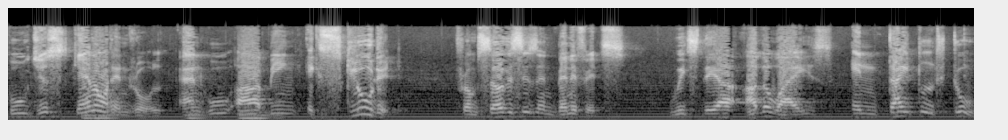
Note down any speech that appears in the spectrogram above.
who just cannot enroll and who are being excluded from services and benefits which they are otherwise entitled to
